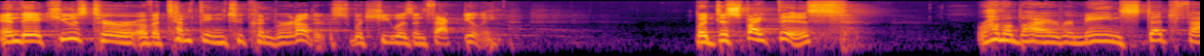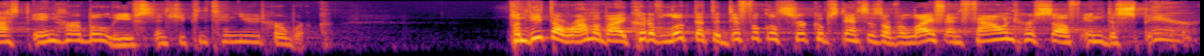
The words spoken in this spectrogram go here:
and they accused her of attempting to convert others, which she was in fact doing. But despite this, Ramabai remained steadfast in her beliefs and she continued her work. Pandita Ramabai could have looked at the difficult circumstances of her life and found herself in despair.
